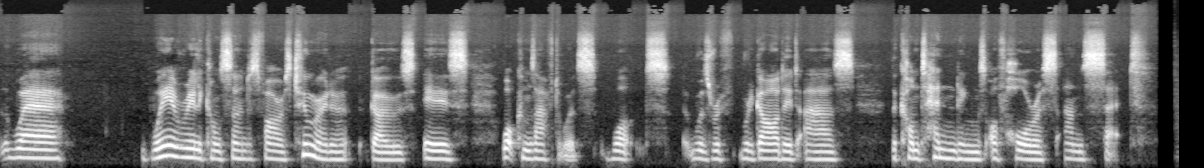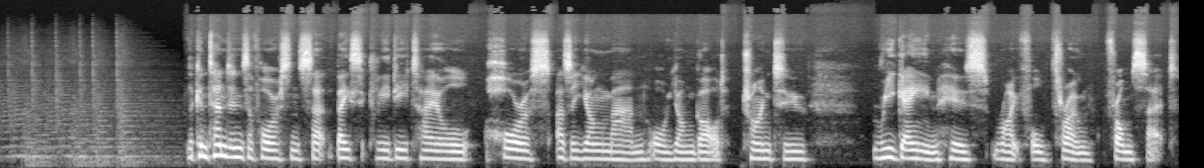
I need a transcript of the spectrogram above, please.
where we're really concerned as far as Tomb Raider goes is what comes afterwards, what was re- regarded as the contendings of Horus and Set. The contendings of Horus and Set basically detail Horus as a young man or young god trying to regain his rightful throne from Set.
